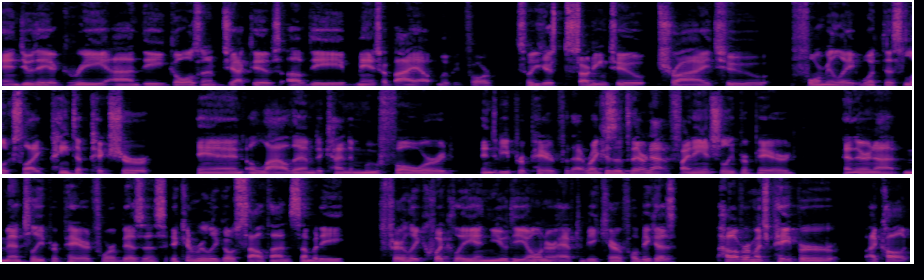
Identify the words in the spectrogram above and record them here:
And do they agree on the goals and objectives of the management buyout moving forward? So you're starting to try to formulate what this looks like, paint a picture, and allow them to kind of move forward and to be prepared for that, right? Because if they're not financially prepared and they're not mentally prepared for a business, it can really go south on somebody fairly quickly. And you, the owner, have to be careful because however much paper I call it,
